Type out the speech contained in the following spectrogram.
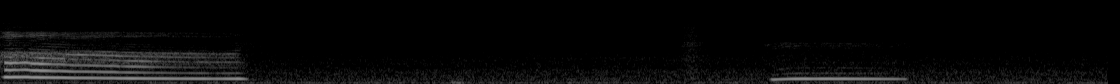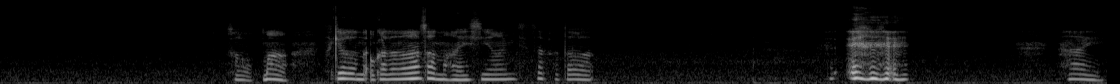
ファー。うん。そう。まあ先ほどの岡田奈々さんの配信を見てた方は はい。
